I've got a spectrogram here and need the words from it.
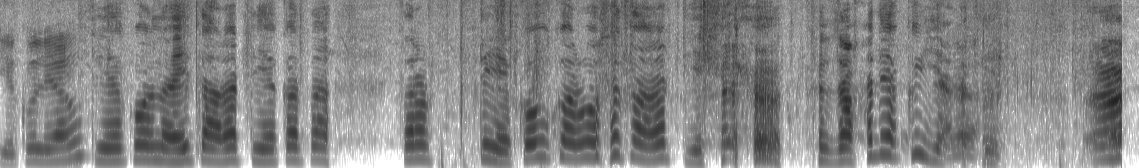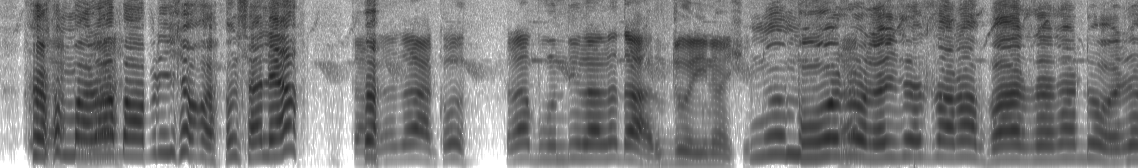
ટેકો લે આવું. ટેકો નહીં તારા ટેકા તા તારો ટેકો કરવો છે તારા ટેક જવા દે કઈ યાર. મારા બાપડી છો હું ચાલ્યા તમે તો આખો પેલા બુંદીલાલ દારૂ ઢોરી નાખ્યો. મોટો રહી છે તારા ભાર તારા ડોરે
